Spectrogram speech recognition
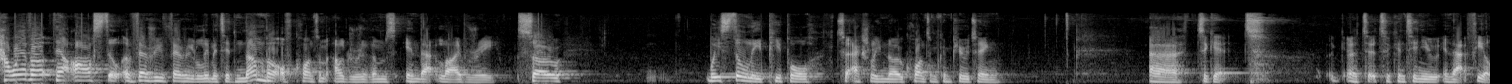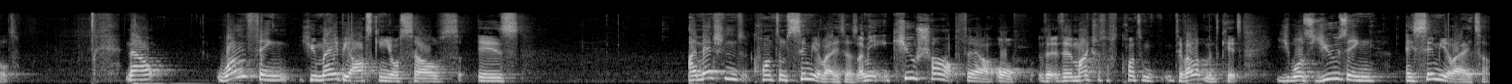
However, there are still a very, very limited number of quantum algorithms in that library. So we still need people to actually know quantum computing uh, to get uh, to, to continue in that field. Now, one thing you may be asking yourselves is, I mentioned quantum simulators. I mean, Q Sharp there, or the, the Microsoft Quantum Development Kit, was using a simulator.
